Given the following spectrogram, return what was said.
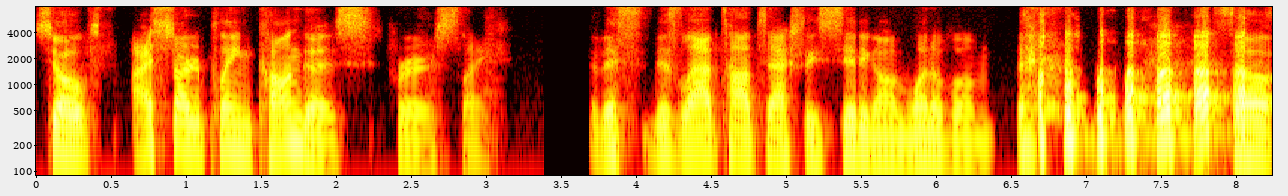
So I started playing congas first. Like this this laptop's actually sitting on one of them. so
